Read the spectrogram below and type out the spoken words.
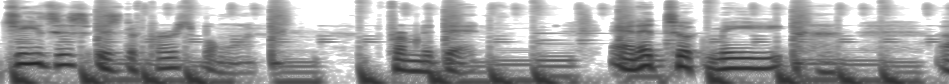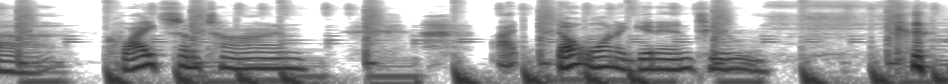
Jesus is the firstborn from the dead. And it took me uh, quite some time. I don't want to get into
